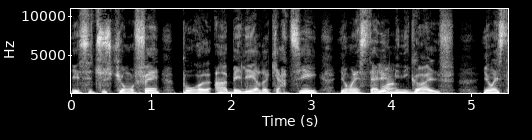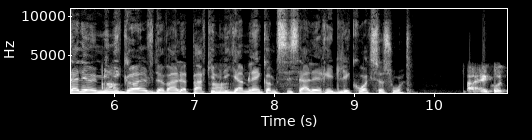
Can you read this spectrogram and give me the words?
Et c'est tout ce qu'ils ont fait pour embellir le quartier? Ils ont installé un mini-golf. Ils ont installé un mini-golf devant le parc Émilie ah. Gamelin comme si ça allait régler quoi que ce soit. Ah, écoute,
